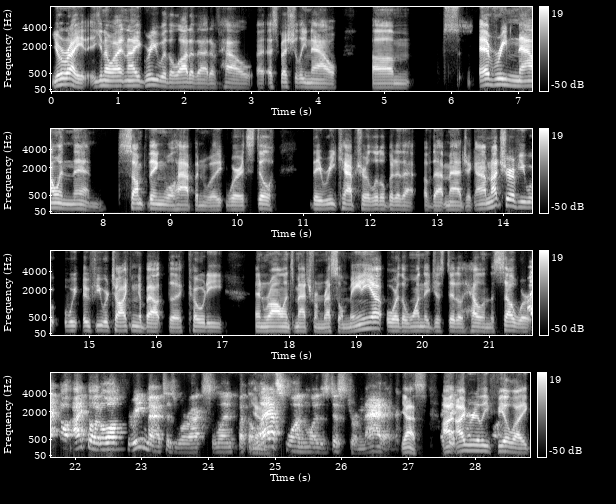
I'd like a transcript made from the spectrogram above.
You're right. You know, and I agree with a lot of that of how, especially now, um, every now and then something will happen where, where it's still they recapture a little bit of that of that magic. And I'm not sure if you were if you were talking about the Cody and Rollins match from WrestleMania or the one they just did a Hell in the Cell where I thought, I thought all three matches were excellent, but the Yeah. last one was just dramatic. yes, I I, I really fun. feel like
